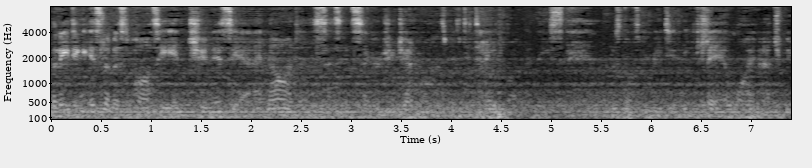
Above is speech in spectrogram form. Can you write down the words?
The leading Islamist party in Tunisia, Ennahda, says its Secretary General has been detained by police. It was not immediately clear why Ajmi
